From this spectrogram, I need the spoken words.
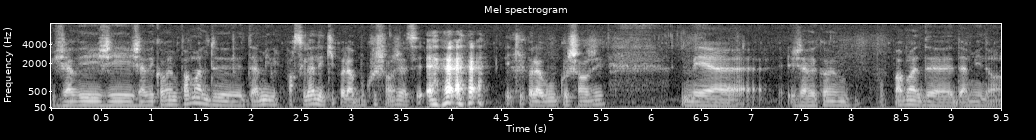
j'avais, quand même pas mal d'amis, parce que là, l'équipe, elle a beaucoup changé l'équipe, elle a beaucoup changé, mais euh, j'avais quand même pas mal d'amis dans,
